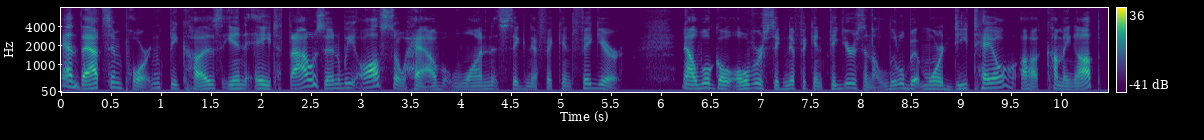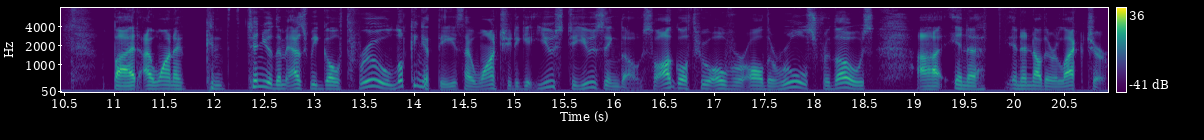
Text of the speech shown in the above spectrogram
And that's important because in 8000 we also have one significant figure. Now we'll go over significant figures in a little bit more detail uh, coming up. But I want to continue them as we go through looking at these. I want you to get used to using those. So I'll go through over all the rules for those uh, in a in another lecture.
